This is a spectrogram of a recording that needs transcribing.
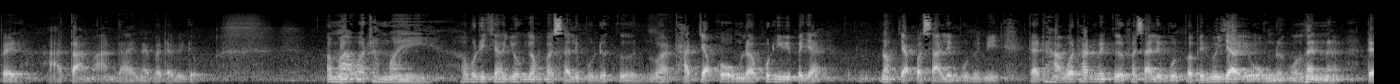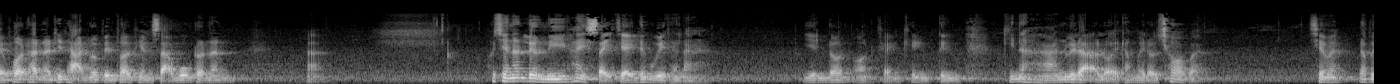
ไปหาตามอ่านได้ในพระไตรปิฎก อามาว่าทำไมพระพุทธเจ้ายกย่องภาษาลิบุตรเหลือเกิน ว่าถัดจากพระองค์แล้วผู้ที่มีปัญญานอกจากภาษาลิบุตรไม่มี แต่ถ้าหากว่าท่านไม่เกิดภาษาลิบุตรมาเป็นพระเจ้าอีกองค์หนึ่งว่างั้นนะแต่พ่อท่านอธิษฐานว่าเป็นพระเพียงสาวกเท่านั้นเพราะฉะนั้นเรื่องนี้ให้ใส่ใจเรื่องเวทนา เย็นร้อนอ่อนแข็งเข่งตึง กินอาหารเวลาอร่อยทำไมเราชอบอะใช่ไหมเราไป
